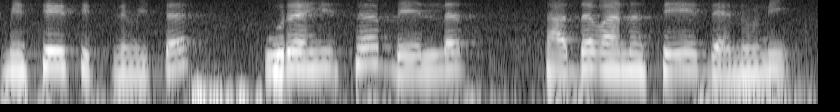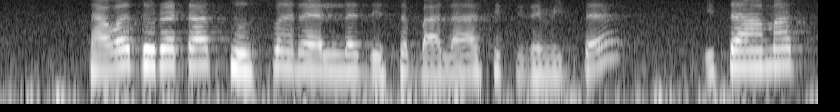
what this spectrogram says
මෙසේ සිටින විට උරහිස බෙල්ල තදවනසේ දැනුනි. තව දුරටත් හුස්ම රැල්ල දෙස බලා සිටින විට ඊටමත්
